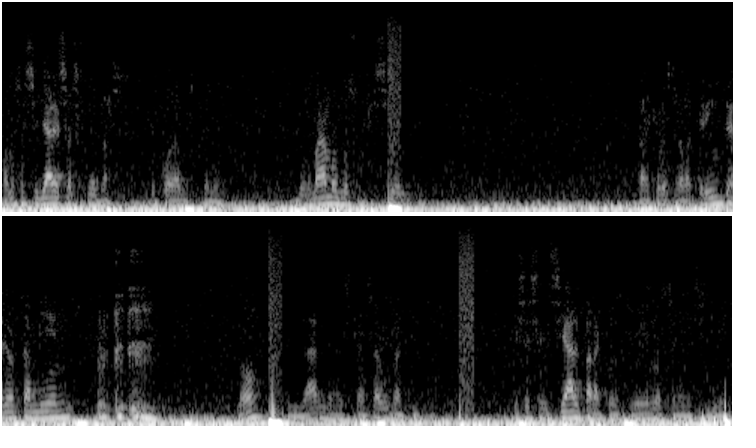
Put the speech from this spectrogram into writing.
Vamos a sellar esas fugas que podamos tener. Durmamos lo suficiente para que nuestra batería interior también, ¿no? Ayudarle a descansar un ratito. Es esencial para construir nuestra resiliencia.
